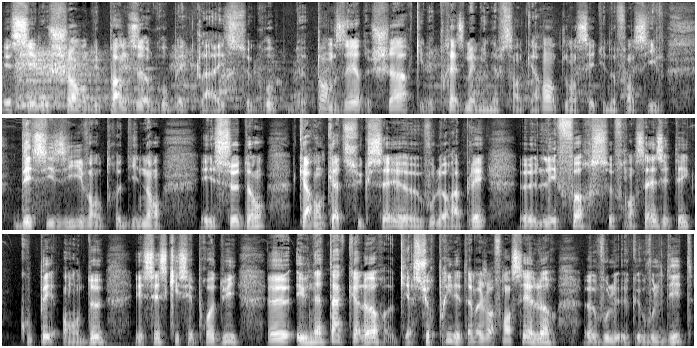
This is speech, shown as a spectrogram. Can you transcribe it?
Et c'est le chant du Panzergruppe-Kleis, ce groupe de panzer, de chars, qui le 13 mai 1940 lançait une offensive décisive entre Dinan et Sedan. 44 succès, euh, vous le rappelez, euh, les forces françaises étaient coupé en deux. Et c'est ce qui s'est produit. Euh, et une attaque alors qui a surpris l'état-major français. Alors, euh, vous, le, dites,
